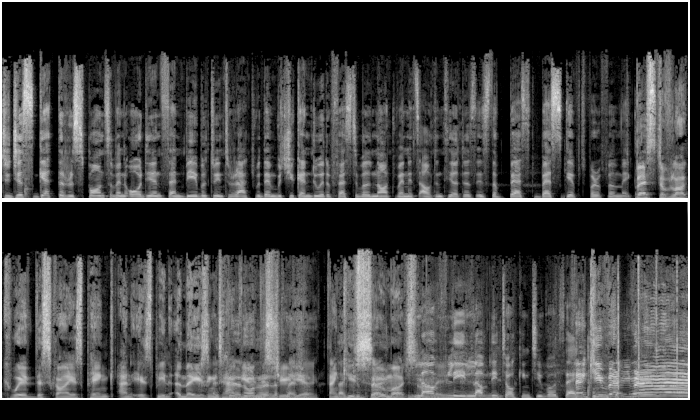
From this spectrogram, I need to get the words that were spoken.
to just get the response of an audience and be able to interact with them, which you can do at a festival, not when it's out in theaters, is the best, best gift for a filmmaker. Best of luck with The Sky is Pink, and it's been amazing It's to been have you in the studio. Thank, Thank you you so much, much. Lovely, lovely talking to you both. Thank, Thank you very, very much.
